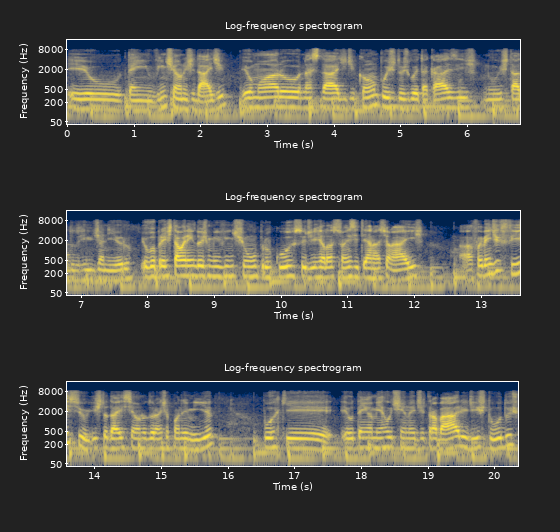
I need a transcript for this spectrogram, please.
eu tenho 20 anos de idade, eu moro na cidade de Campos dos Goitacazes, no estado do Rio de Janeiro. Eu vou prestar o Enem 2021 para o curso de Relações Internacionais. Uh, foi bem difícil estudar esse ano durante a pandemia, porque eu tenho a minha rotina de trabalho e de estudos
